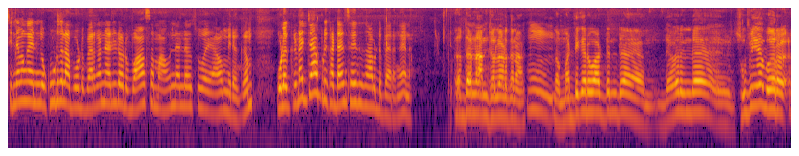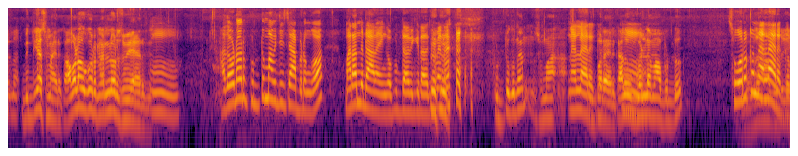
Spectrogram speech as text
சின்ன வெங்காயம் நீங்கள் கூடுதலாக போட்டு பாருங்க நல்ல ஒரு வாசமாகவும் நல்ல சுவையாகவும் இருக்கும். உங்களுக்கு கிடைச்சா அப்படி கட்டாயம் செய்து சாப்பிட்டு பாருங்க என்ன? ம். இந்த மட்டி கருவாட்டின் டெவரின் சுவையே வேறு வித்தியாசமாக இருக்கு. அவ்வளவுக்கு ஒரு நல்ல ஒரு சுவையாக இருக்கு. அதோட ஒரு புட்டுமா வச்சு சாப்பிடுங்க. மறந்துடாத எங்கள் புட்டு அவிக்கிறதுக்கு புட்டுக்கு தான் சும்மா நல்லா இருக்கு. இருக்கு. அதுவும் வெள்ளமா புட்டு. சோறுக்கும் நல்லா இருக்கு.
